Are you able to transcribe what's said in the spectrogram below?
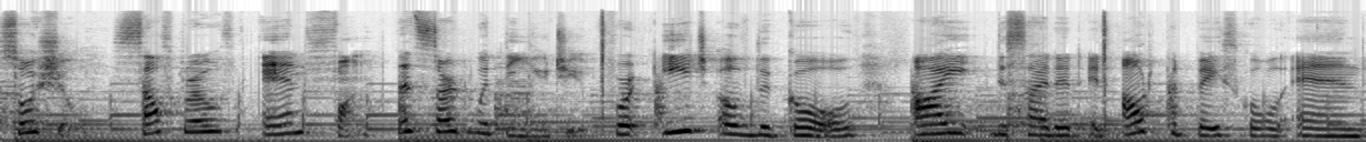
social, self-growth, and fun. Let's start with the YouTube. For each of the goal, I decided an output-based goal and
